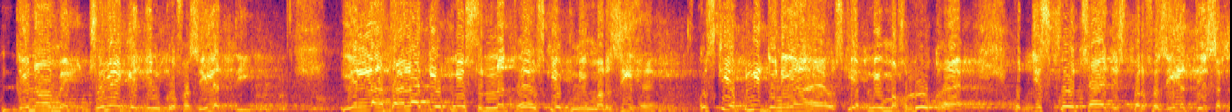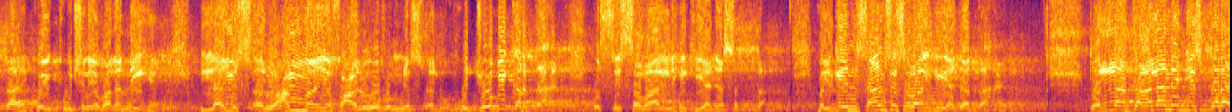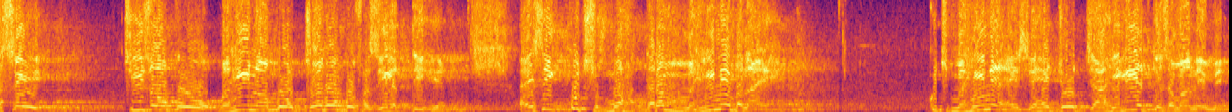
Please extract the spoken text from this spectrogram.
دنوں میں، جمعے کے دن کو فضیلت دی۔ یہ اللہ تعالیٰ کی اپنی سنت ہے، اس کی اپنی مرضی ہے، اس کی اپنی دنیا ہے، اس کی اپنی مخلوق ہے۔ جس کو چاہے جس پر فضیلت دے سکتا ہے، کوئی پوچھنے والا نہیں ہے۔ لا يسأل عما يفعل وهم يسألون وہ جو بھی کرتا ہے، اس سے سوال نہیں کیا جا سکتا، بلکہ انسان سے سوال کیا جاتا ہے۔ تو اللہ تعالیٰ نے جس طرح سے چیزوں کو، مہینوں کو، جگہوں کو فضیلت دی ہے ایسی کچھ محترم مہینے بنائے ہیں۔ کچھ مہینے ایسے ہیں جو جاہلیت کے زمانے میں،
